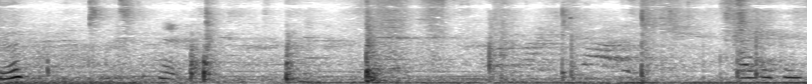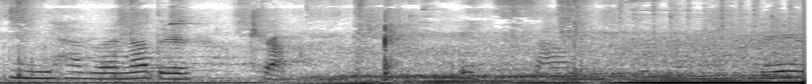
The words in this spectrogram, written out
Good. As you can see, we have another truck. It's um very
